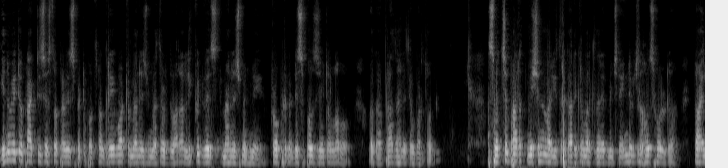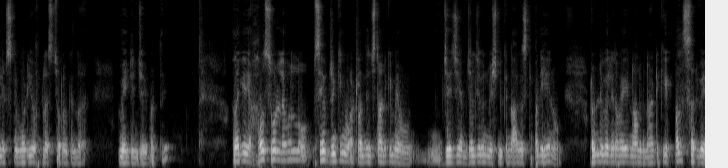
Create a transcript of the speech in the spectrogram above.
ఇన్నోవేటివ్ ప్రాక్టీసెస్తో ప్రవేశపెట్టబోతున్నాం. గ్రే వాటర్ మేనేజ్మెంట్ మెథడ్ ద్వారా లిక్విడ్ వేస్ట్ మేనేజ్మెంట్ని ప్రాపర్గా డిస్పోజ్ చేయడంలో ఒక ప్రాధాన్యత ఇవ్వబడుతుంది. స్వచ్ఛ భారత్ మిషన్ మరియు ఇతర కార్యక్రమాల కింద నిర్మించిన ఇండివిజువల్ హౌస్ హోల్డ్ టాయిలెట్స్ని ఓడిఎఫ్ ప్లస్ చొరవ కింద మెయింటైన్ చేయబడతాయి. అలాగే హౌస్ హోల్డ్ లెవెల్లో సేఫ్ డ్రింకింగ్ వాటర్ అందించడానికి మేము జేజీఎం జల్ జీవన్ మిషన్ కింద ఆగస్టు పదిహేను రెండు వేల ఇరవై నాలుగు నాటికి పల్స్ సర్వే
